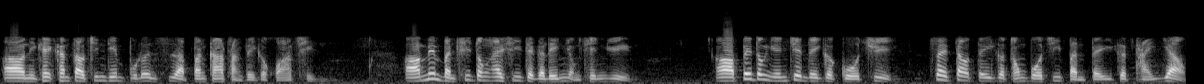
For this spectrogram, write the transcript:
啊，你可以看到今天不论是啊板卡厂的一个华勤，啊，面板驱动 IC 这个联永天域，啊，被动元件的一个国巨，再到的一个铜箔基板的一个台药，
